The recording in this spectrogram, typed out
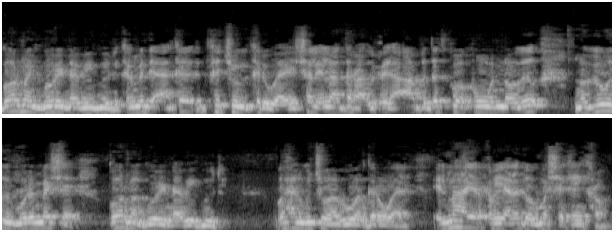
goormaan guuraynaa buu yidhi kelmadii aan ka joogi kari waayey shalay ilaa daraad. Wuxuu yidhi aabba dadku waa kuwa nooga wada guura meesha goormaan guuraynaa buu yidhi waxaan ugu jawaabo waan garan waaye ilmaha yar qabyaalada uguma sheekayn karo.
